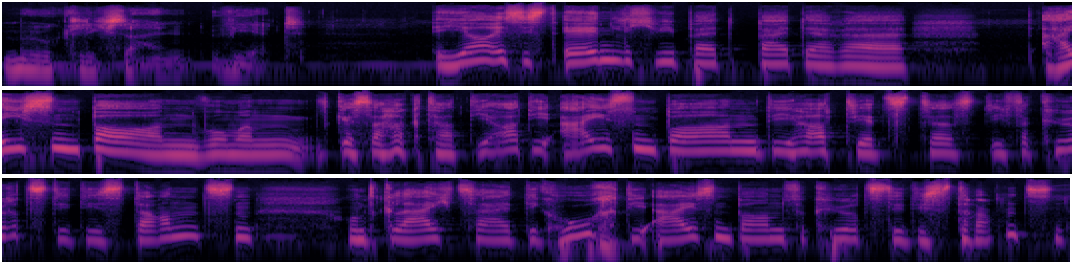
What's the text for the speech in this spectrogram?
möglich sein wird. Ja, es ist ähnlich wie bei, bei der äh, Eisenbahn, wo man gesagt hat, ja, die Eisenbahn, die hat jetzt das, die verkürzt die Distanzen und gleichzeitig hoch die Eisenbahn verkürzt die Distanzen.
